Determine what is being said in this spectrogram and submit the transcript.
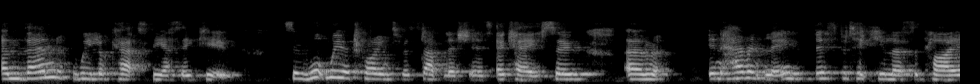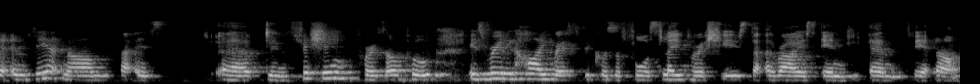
And then we look at the SAQ. So what we are trying to establish is, okay, so um, inherently, this particular supplier in Vietnam that is uh, doing fishing, for example, is really high risk because of forced labour issues that arise in um, Vietnam.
